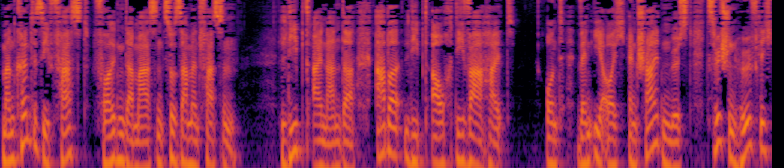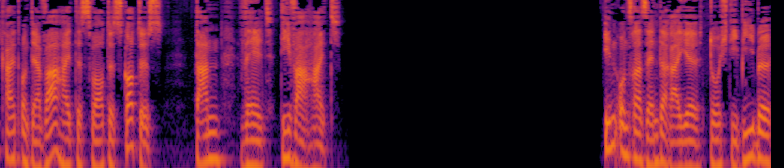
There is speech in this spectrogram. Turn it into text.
Man könnte sie fast folgendermaßen zusammenfassen. Liebt einander, aber liebt auch die Wahrheit. Und wenn ihr euch entscheiden müsst zwischen Höflichkeit und der Wahrheit des Wortes Gottes, dann wählt die Wahrheit. In unserer Sendereihe durch die Bibel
